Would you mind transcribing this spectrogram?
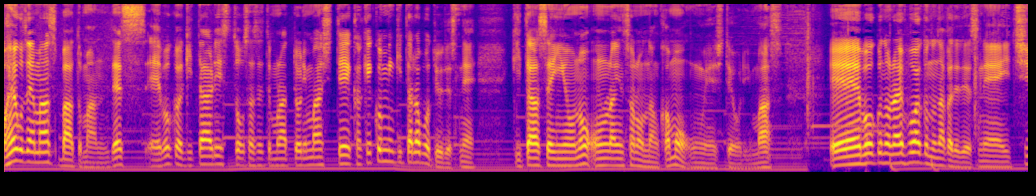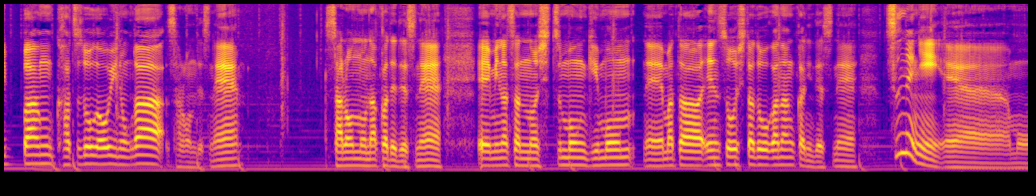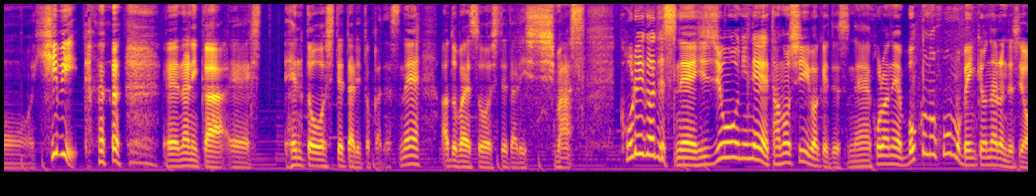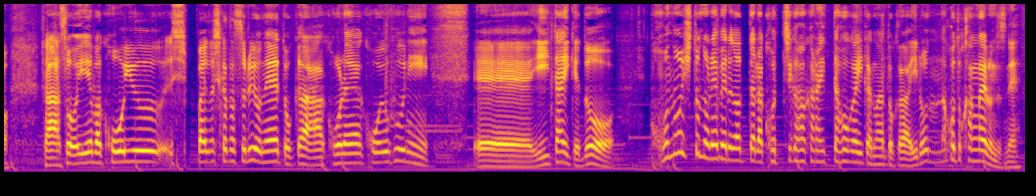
おはようございます。バートマンです、えー、僕はギタリストをさせてもらっておりまして駆け込みギターラボというですねギター専用のオンラインサロンなんかも運営しております、えー、僕のライフワークの中でですね一番活動が多いのがサロンですね。サロンの中でですね、えー、皆さんの質問疑問、え、また演奏した動画なんかにですね常に、え、もう日々 え何か、えー、返答をしてたりとかですねアドバイスをしてたりします。これがですね非常にね楽しいわけですね。これはね僕の方も勉強になるんですよ。さあそういえばこういう失敗の仕方するよねとかこれこういう風に、えー、言いたいけどこの人のレベルだったらこっち側から行った方がいいかなとかいろんなこと考えるんですね。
